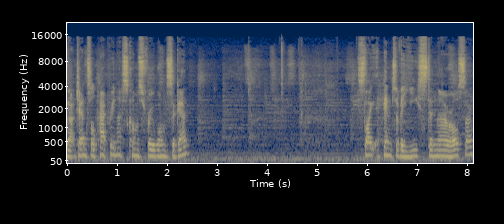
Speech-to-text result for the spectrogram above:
That gentle pepperiness comes through once again. Slight hint of a yeast in there also.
